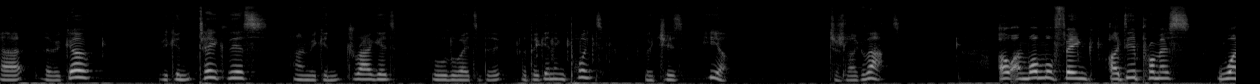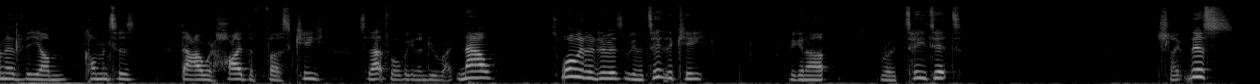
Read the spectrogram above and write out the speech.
Uh, there we go. We can take this and we can drag it all the way to the beginning point, which is here. Just like that. Oh, and one more thing. I did promise one of the um, commenters that I would hide the first key. So that's what we're going to do right now. So what we're going to do is we're going to take the key. We're going to rotate it. Just like this.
